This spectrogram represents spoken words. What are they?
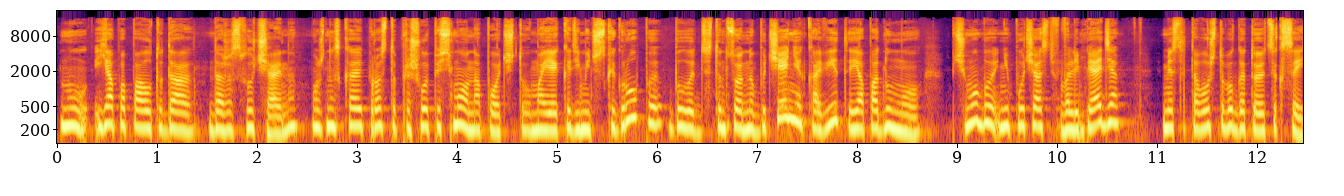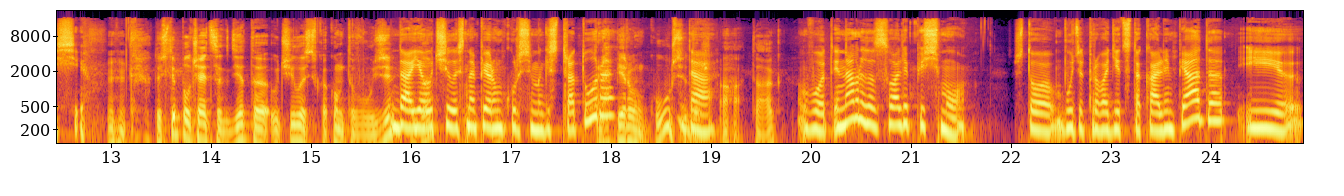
Ну, я попала туда даже случайно, можно сказать. Просто пришло письмо на почту моей академической группы, было дистанционное обучение, ковид, и я подумала, почему бы не поучаствовать в Олимпиаде, вместо того, чтобы готовиться к сессии. Угу. То есть ты, получается, где-то училась в каком-то вузе? Да, да, я училась на первом курсе магистратуры. На первом курсе да. даже? Ага, так. Вот, и нам разослали письмо, что будет проводиться такая Олимпиада, и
